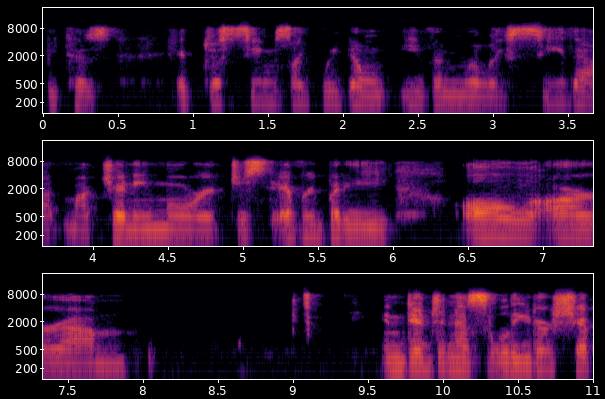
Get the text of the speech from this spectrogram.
because it just seems like we don't even really see that much anymore. It just everybody, all our um, indigenous leadership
